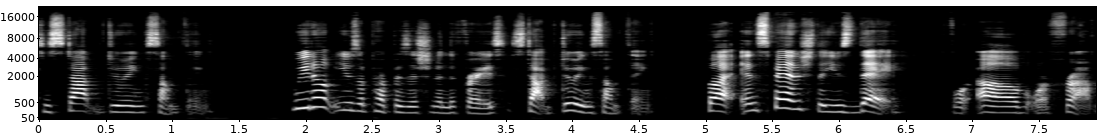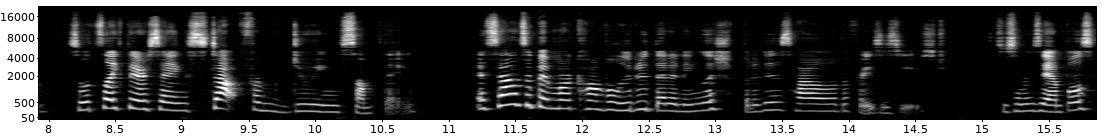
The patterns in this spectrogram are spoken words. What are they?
to stop doing something. We don't use a preposition in the phrase stop doing something, but in Spanish they use de for of or from. So it's like they're saying stop from doing something. It sounds a bit more convoluted than in English, but it is how the phrase is used. So some examples.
